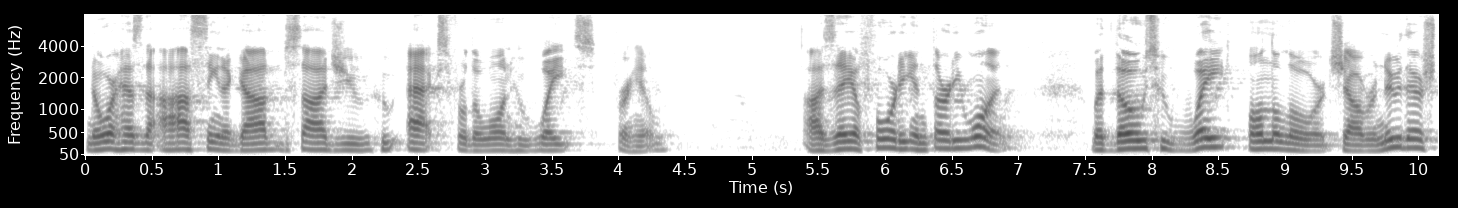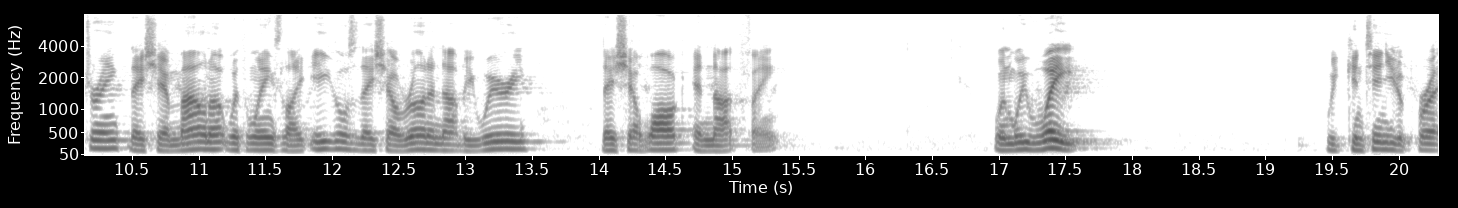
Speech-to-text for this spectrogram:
nor has the eye seen a God beside you who acts for the one who waits for him. Isaiah 40 and 31 But those who wait on the Lord shall renew their strength. They shall mount up with wings like eagles. They shall run and not be weary. They shall walk and not faint. When we wait, we continue to pray,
